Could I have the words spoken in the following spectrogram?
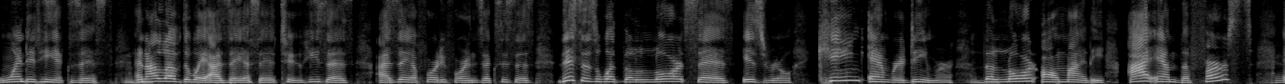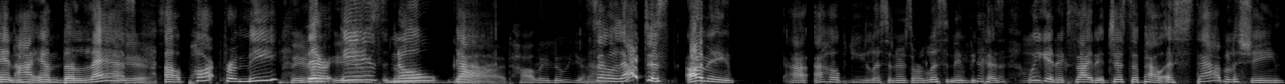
when did he exist. And mm-hmm. I love the way Isaiah said too. He says, Isaiah 44 and 6, he says, This is what the Lord says, Israel, King and Redeemer, mm-hmm. the Lord Almighty. I am the first and I mm. am the last. Yes. Apart from me, there is, no God. Hallelujah. So that just, I mean, I, I hope you listeners are listening because we get excited just about establishing,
